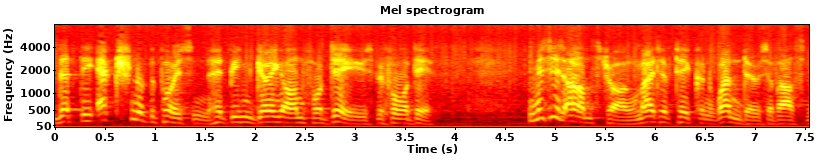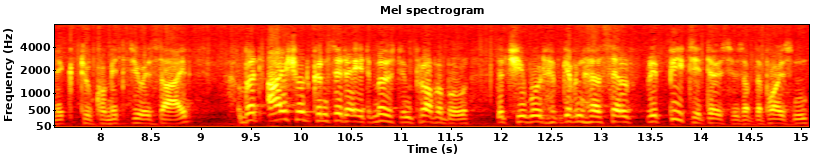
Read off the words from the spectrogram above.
that the action of the poison had been going on for days before death. Mrs. Armstrong might have taken one dose of arsenic to commit suicide, but I should consider it most improbable that she would have given herself repeated doses of the poison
